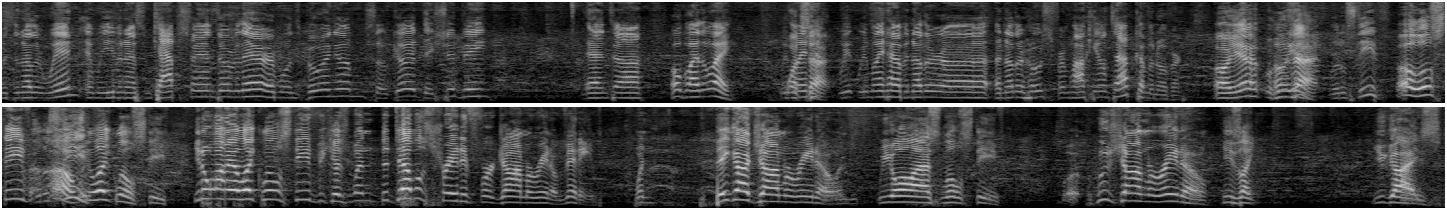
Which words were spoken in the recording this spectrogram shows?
with another win. And we even have some Caps fans over there. Everyone's booing them, so good. They should be. And uh, oh, by the way. We What's might ha- that? we, we might have another uh, another host from Hockey on Tap coming over. oh yeah, who's oh, yeah. that? Little Steve. Oh, little Steve. Little oh, Steve. we like little Steve. You know why I like little Steve? Because when the Devils traded for John Marino, Vinny, when they got John Marino, and we all asked little Steve, "Wh- "Who's John Marino?" He's like, "You guys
